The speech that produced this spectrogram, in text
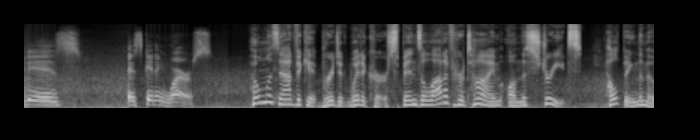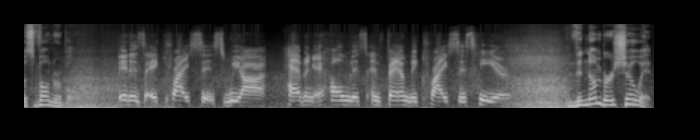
It is, it's getting worse. Homeless advocate Bridget Whitaker spends a lot of her time on the streets, helping the most vulnerable. It is a crisis. We are having a homeless and family crisis here. The numbers show it.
